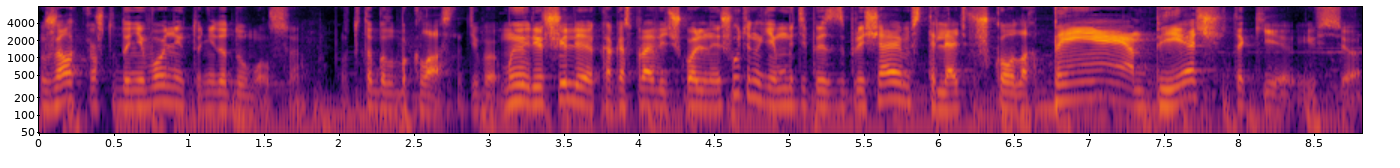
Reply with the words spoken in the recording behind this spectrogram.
жалко, что до него никто не додумался. Вот это было бы классно. Типа, мы решили, как исправить школьные шутинги, мы теперь запрещаем стрелять в школах. Бэм, беч, такие, и все.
